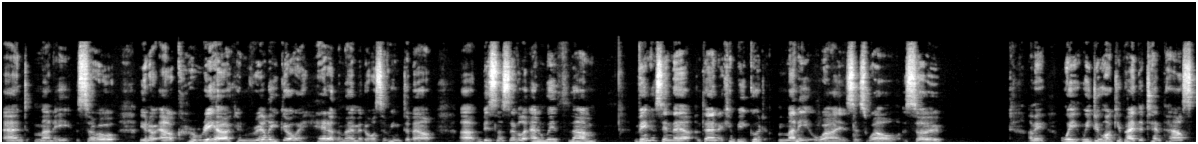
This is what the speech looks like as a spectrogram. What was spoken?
and money. So, you know, our career can really go ahead at the moment, or something about uh, business level. And with um, Venus in there, then it can be good money wise as well. So, I mean, we, we do occupy the 10th house.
